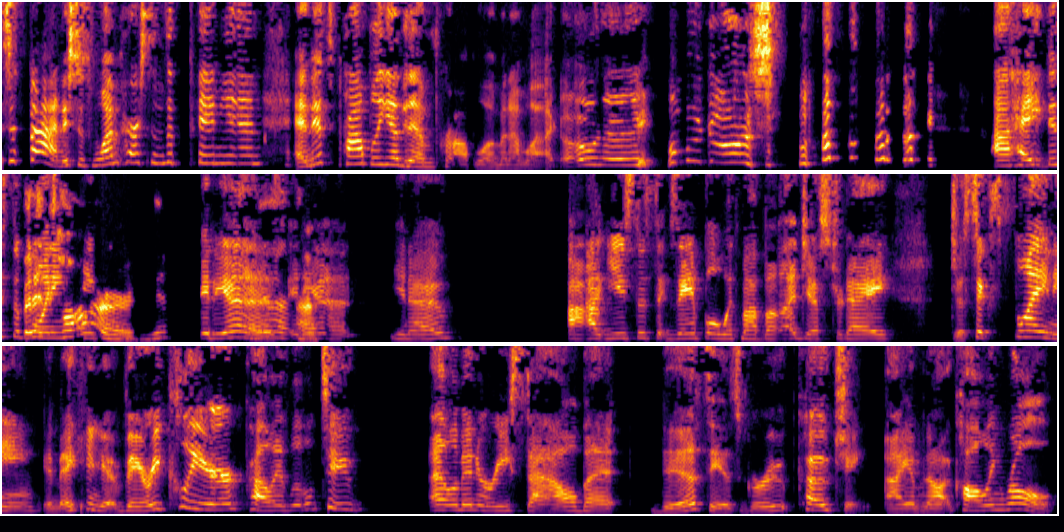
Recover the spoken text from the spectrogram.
it's just fine. It's just one person's opinion and it's probably a them problem. And I'm like, okay, oh my gosh. I hate But it's disappointing people. hard. It is. Yeah. It is. You know, I used this example with my bud yesterday, just explaining and making it very clear, probably a little too elementary style, but this is group coaching. I am not calling roll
